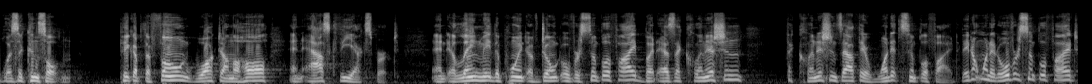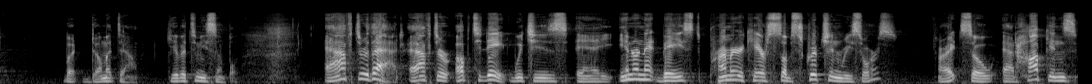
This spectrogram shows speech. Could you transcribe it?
was a consultant. Pick up the phone, walk down the hall, and ask the expert. And Elaine made the point of don't oversimplify, but as a clinician, the clinicians out there want it simplified. They don't want it oversimplified, but dumb it down. Give it to me simple. After that, after UpToDate, which is a internet-based primary care subscription resource, all right, so at Hopkins,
